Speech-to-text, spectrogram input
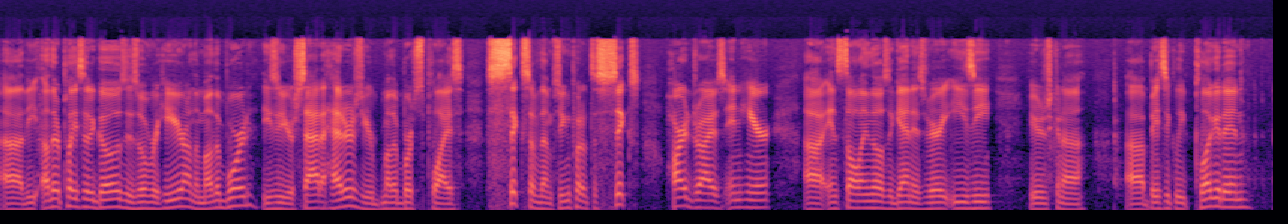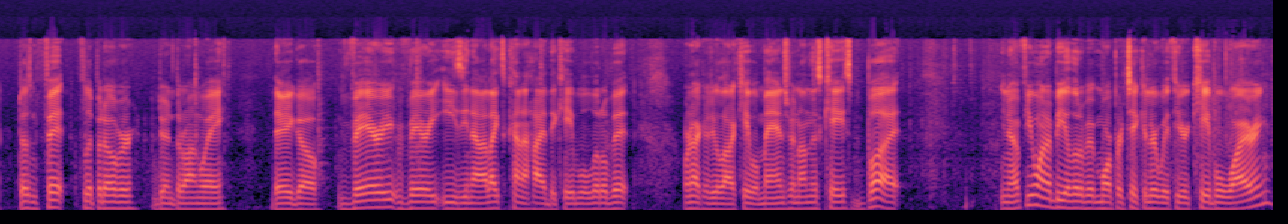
Uh, the other place that it goes is over here on the motherboard. These are your SATA headers. Your motherboard supplies six of them, so you can put up to six hard drives in here. Uh, installing those, again, is very easy. You're just going to uh, basically plug it in. Doesn't fit, flip it over. Doing it the wrong way. There you go. Very, very easy. Now, I like to kind of hide the cable a little bit. We're not going to do a lot of cable management on this case, but you know, if you want to be a little bit more particular with your cable wiring,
